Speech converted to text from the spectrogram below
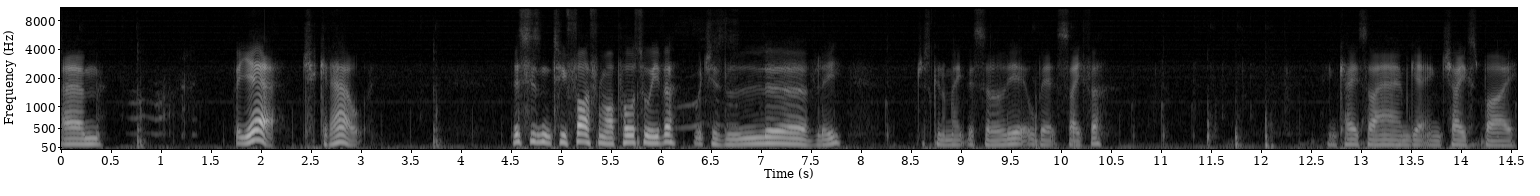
Um, but yeah, check it out. This isn't too far from our portal either, which is lovely. Just going to make this a little bit safer. In case I am getting chased by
